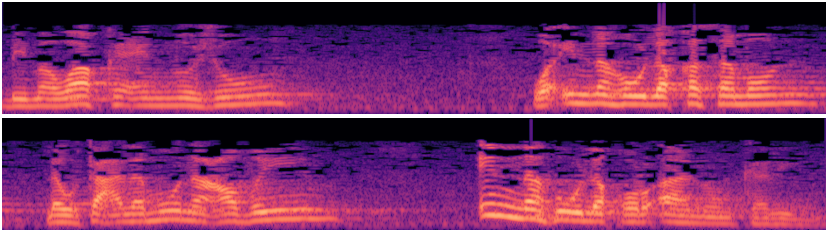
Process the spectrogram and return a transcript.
بمواقع النجوم وإنه لقسم لو تعلمون عظيم إنه لقرآن كريم.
